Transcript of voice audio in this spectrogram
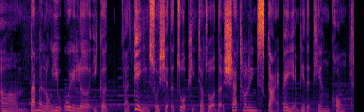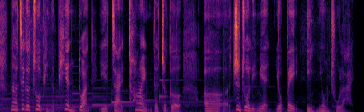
嗯，坂本龙一为了一个呃电影所写的作品，叫做《The Shuttering Sky》被掩蔽的天空。那这个作品的片段也在《Time》的这个呃制作里面有被引用出来。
